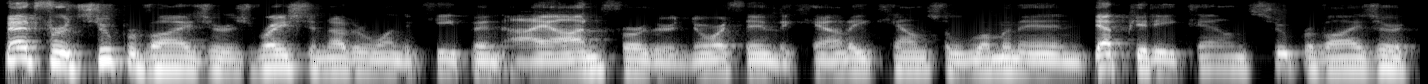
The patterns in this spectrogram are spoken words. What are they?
Bedford supervisors race another one to keep an eye on further north in the county. Councilwoman and deputy town supervisor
